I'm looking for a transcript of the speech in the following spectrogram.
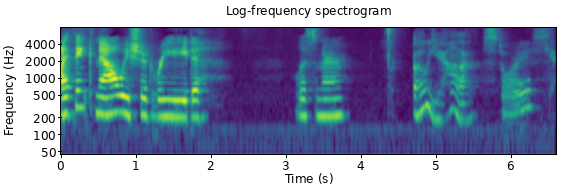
I think now we should read listener Oh yeah. stories. Yeah.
